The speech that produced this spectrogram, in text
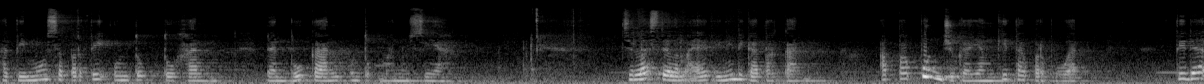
hatimu seperti untuk Tuhan dan bukan untuk manusia. Jelas dalam ayat ini dikatakan, apa pun juga yang kita perbuat, tidak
